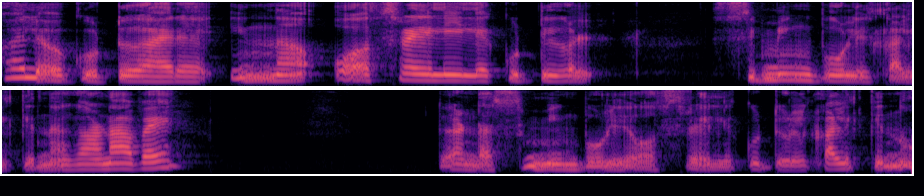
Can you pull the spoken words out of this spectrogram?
ഹലോ കൂട്ടുകാരെ ഇന്ന് ഓസ്ട്രേലിയയിലെ കുട്ടികൾ സ്വിമ്മിംഗ് പൂളിൽ കളിക്കുന്ന കാണാവേ. വേണ്ട സ്വിമ്മിംഗ് പൂളിൽ ഓസ്ട്രേലിയ കുട്ടികൾ കളിക്കുന്നു.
